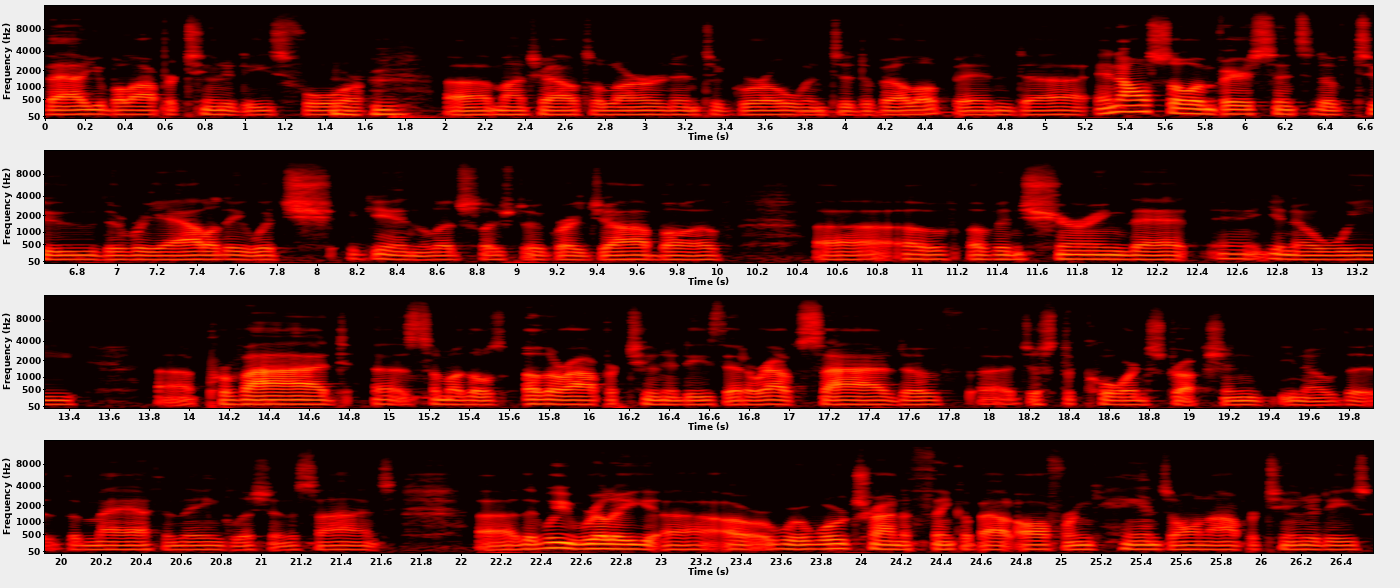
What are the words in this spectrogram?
valuable opportunities for mm-hmm. uh, my child to learn and to grow and to develop. And, uh, and also, I'm very sensitive to the reality, which, again, the legislature did a great job of, uh, of, of ensuring that, uh, you know, we uh, provide uh, some of those other opportunities that are outside of uh, just the core instruction, you know, the, the math and the English and the science, uh, that we really uh, are, we're, we're, trying to think about offering hands-on opportunities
